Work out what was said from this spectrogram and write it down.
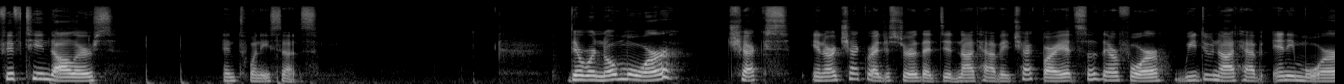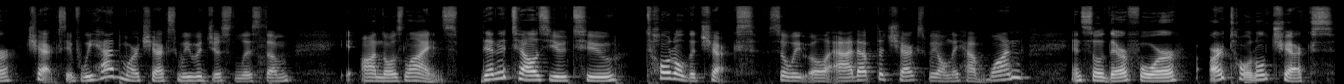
$15.20. There were no more checks in our check register that did not have a check by it, so therefore we do not have any more checks. If we had more checks, we would just list them on those lines. Then it tells you to total the checks. So we will add up the checks. We only have one, and so therefore our total checks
